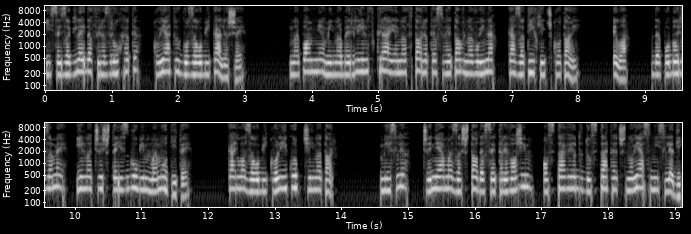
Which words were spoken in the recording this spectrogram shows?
и се загледа в разрухата, която го заобикаляше. Напомня ми на Берлин в края на Втората световна война, каза тихичко той. Ела, да побързаме, иначе ще изгубим мамутите. Карла заобиколи купчина тор. Мисля, че няма защо да се тревожим, оставят достатъчно ясни следи.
